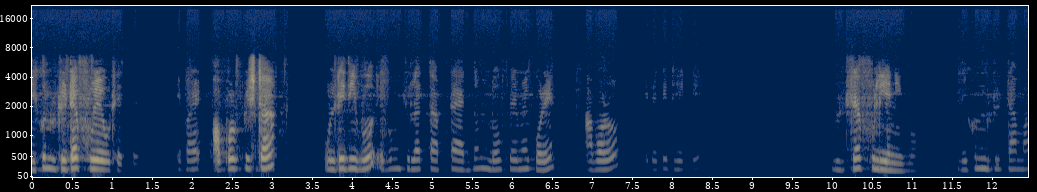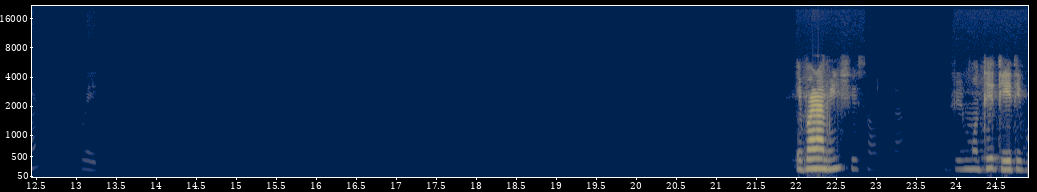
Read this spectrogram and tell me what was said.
দেখুন রুটিটা ফুলে উঠেছে। এবার অপর পিসটা উল্টে দিব এবং চুলার তাপটা একদম লো ফ্লেমে করে আবারও এটাকে ঢেকে রুটিটা ফুলিয়ে নিব। দেখুন রুটিটা আমার হয়ে এবার আমি সেই সসটা রুটির মধ্যে দিয়ে দিব।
